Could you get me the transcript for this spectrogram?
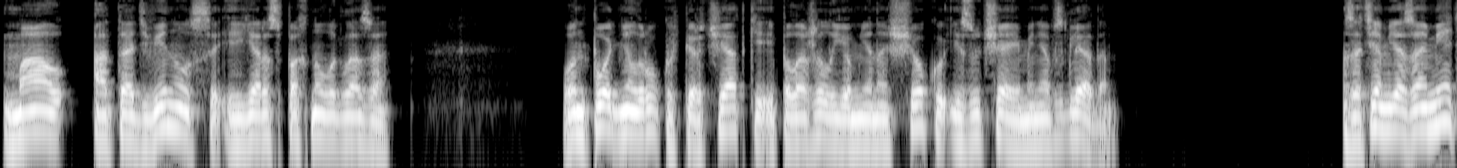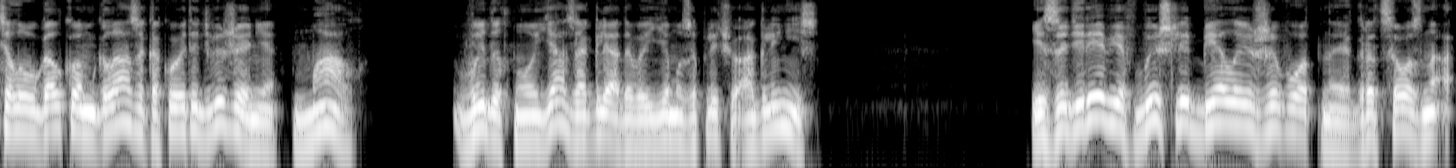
Мал отодвинулся, и я распахнула глаза. Он поднял руку в перчатке и положил ее мне на щеку, изучая меня взглядом. Затем я заметила уголком глаза какое-то движение. «Мал!» — выдохнул я, заглядывая ему за плечо. «Оглянись!» Из-за деревьев вышли белые животные, грациозно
